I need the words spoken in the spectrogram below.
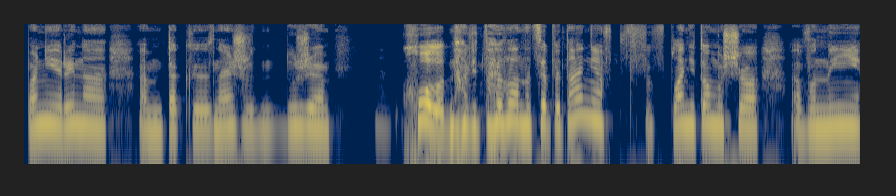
пані Ірина ем, так, знаєш, дуже. Холодно відповіла на це питання в, в, плані тому, що вони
